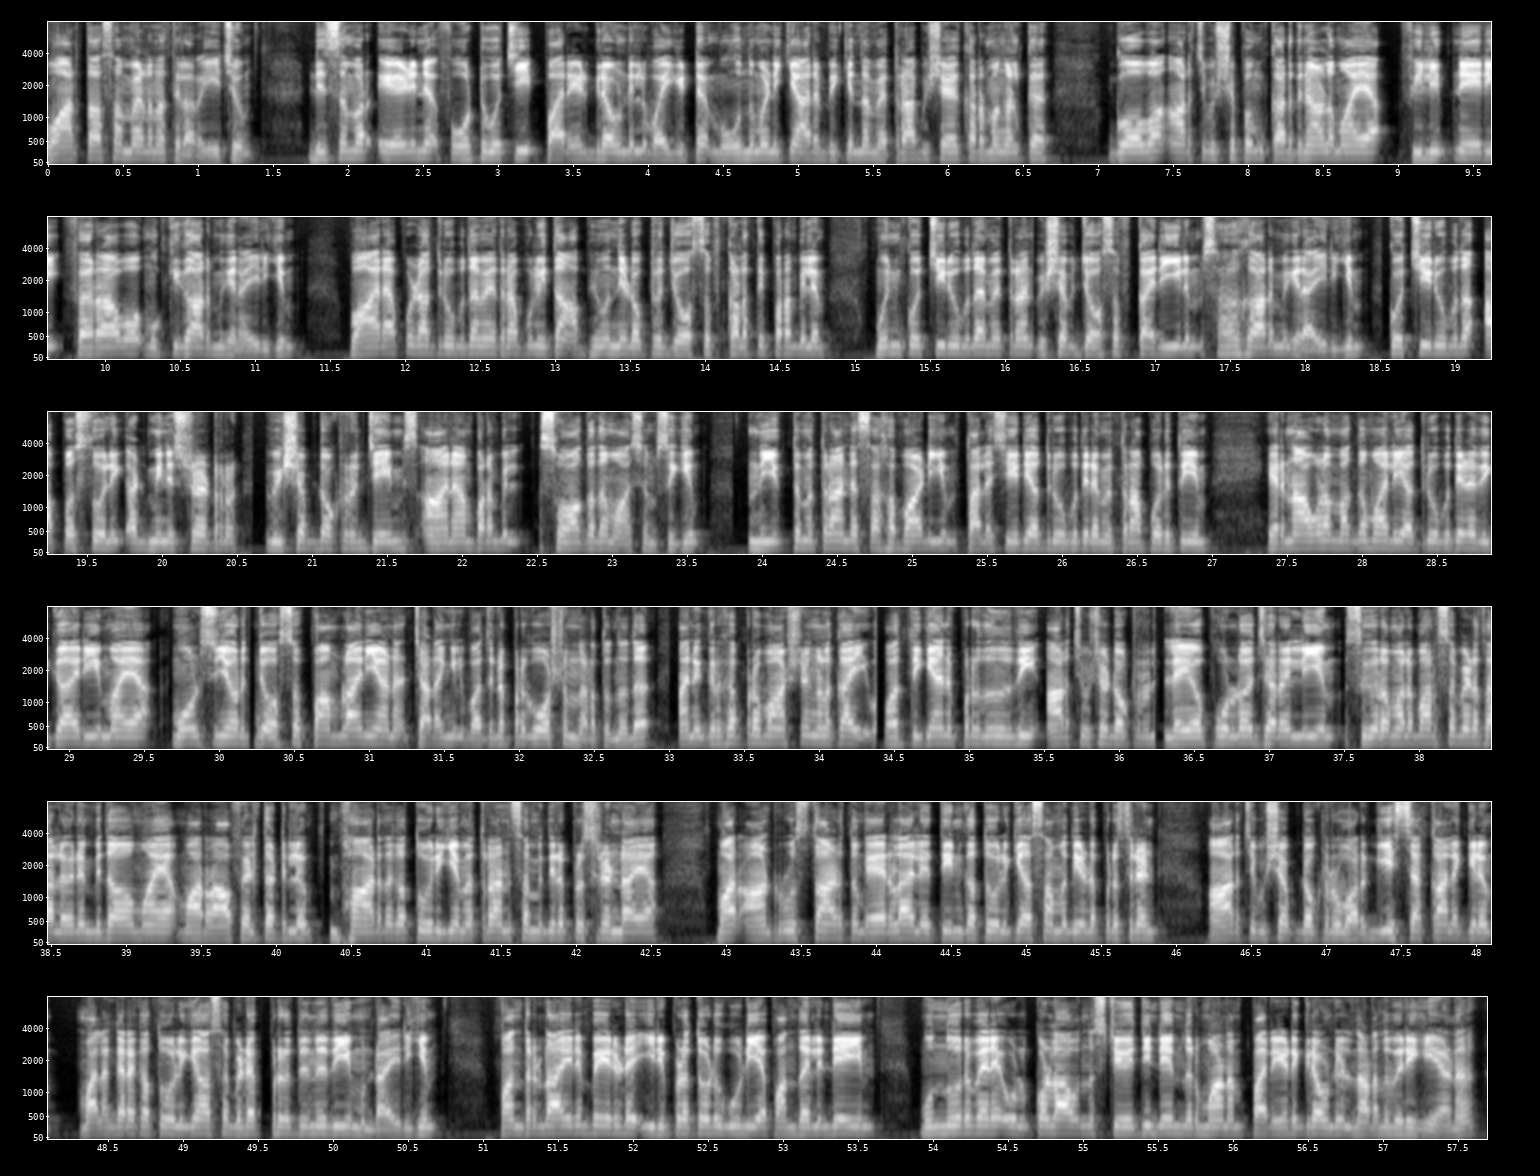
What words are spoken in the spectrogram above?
വാർത്താ സമ്മേളനത്തിൽ അറിയിച്ചു. ഡിസംബർ ഏഴിന് ഫോർട്ട് കൊച്ചി പരേഡ് ഗ്രൗണ്ടിൽ വൈകിട്ട് മൂന്ന് മണിക്ക് ആരംഭിക്കുന്ന മെത്രാഭിഷേക കർമ്മങ്ങൾക്ക് ഗോവ ആർച്ച് ബിഷപ്പും കർദിനാളുമായ ഫിലിപ്പ് നേരി ഫെറാവോ മുഖ്യകാർമ്മികനായിരിക്കും. വാരാപ്പുഴ ദ്രൂപത മേത്രാപുലിത്ത അഭിമന്യ ഡോക്ടർ ജോസഫ് കളത്തിപ്പറമ്പിലും മുൻ കൊച്ചി രൂപത മേത്രാൻ ബിഷപ്പ് ജോസഫ് കരിയിലും സഹകാർമ്മികരായിരിക്കും. കൊച്ചി രൂപത apostolic administrator bishop doctor James Anaparambil സ്വാഗതം ആശംസിക്കും. നിയുക്ത മെത്രാന്റെ സഹപാഠിയും തലശ്ശേരി അതിരൂപതയുടെ മെത്രാപൊരുത്തിയും എറണാകുളം അങ്കമാലി അതിരൂപതയുടെ വികാരിയുമായ മോൺസിഞ്ഞോർ ജോസഫ് പാംപ്ലാനിയാണ് ചടങ്ങിൽ വചനപ്രഘോഷണം നടത്തുന്നത്. അനുഗ്രഹ പ്രഭാഷണങ്ങൾക്കായി വത്തിക്കാൻ പ്രതിനിധി ആർച്ച് ബിഷപ്പ് ഡോക്ടർ ലയോപോൾഡോ ജെറല്ലിയും സീറോ മലബാർ സഭയുടെ തലവരും പിതാവുമായ മാർ റാഫേൽ തട്ടിലും ഭാരത കത്തോലിക്ക മെത്രാൻ സമിതിയുടെ പ്രസിഡന്റായ മാർ ആൻഡ്രൂസ് താഴത്തും കേരള ലത്തീൻ കത്തോലിക്ക സമിതിയുടെ president archbishop doctor Varghese ചക്കാലക്കിലും മലങ്കര കത്തോലിക്ക സഭയുടെ പ്രതിനിധിയും ഉണ്ടായിരിക്കും. പന്ത്രണ്ടായിരം പേരുടെ ഇരിപ്പിടത്തോടു കൂടിയ പന്തലിന്റെയും മുന്നൂറ് പേരെ ഉൾക്കൊള്ളാവുന്ന സ്റ്റേജിന്റെയും നിർമ്മാണം പരേഡ് ഗ്രൗണ്ടിൽ നടന്നു വരികയാണ്.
